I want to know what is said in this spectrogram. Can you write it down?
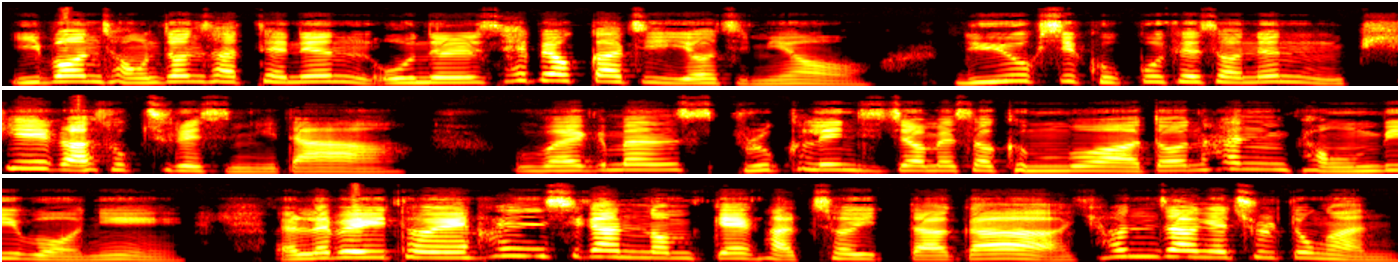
이번 정전 사태는 오늘 새벽까지 이어지며 뉴욕시 곳곳에서는 피해가 속출했습니다. 웨그먼스 브루클린 지점에서 근무하던 한 경비원이 엘리베이터에 1시간 넘게 갇혀 있다가 현장에 출동한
